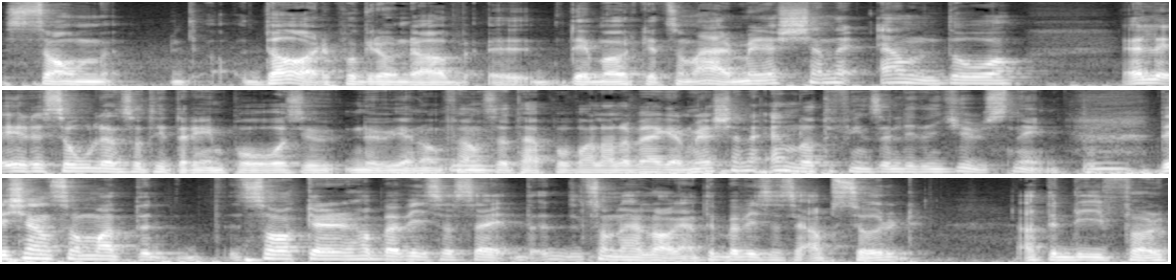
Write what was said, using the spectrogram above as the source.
som dör på grund av eh, det mörkret som är. Men jag känner ändå Eller är det solen som tittar in på oss nu genom fönstret här på Valhallavägen? Men jag känner ändå att det finns en liten ljusning. Det känns som att saker har börjat visa sig, som den här lagen, att det börjar visa sig absurd. Att det blir för,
